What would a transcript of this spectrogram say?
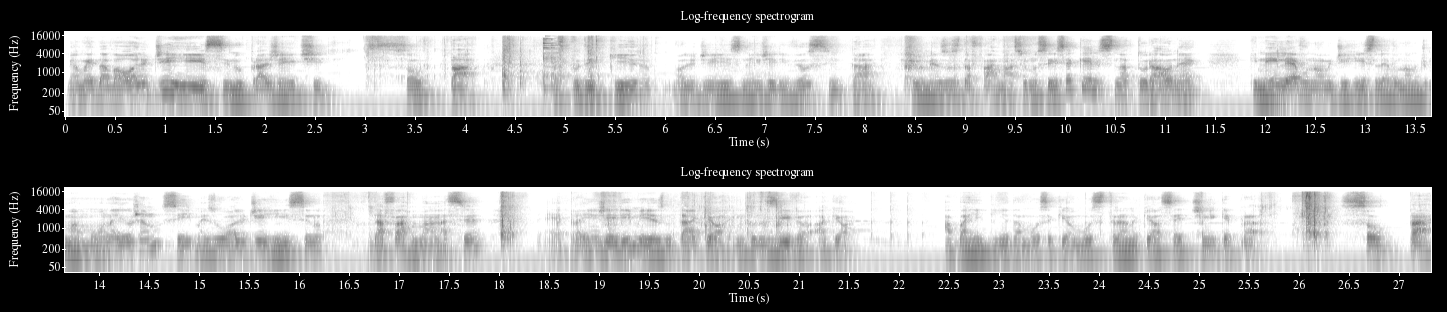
Minha mãe dava óleo de rícino pra gente soltar as pudriqueiras. Óleo de rícino é ingerível sim, tá? Pelo menos os da farmácia. Eu não sei se é aqueles natural, né? Que nem leva o nome de rícino, leva o nome de mamona, eu já não sei. Mas o óleo de rícino da farmácia é para ingerir mesmo, tá? Aqui, ó. Inclusive, ó, aqui, ó. A barriguinha da moça aqui, ó. Mostrando aqui, ó, setinha que é pra soltar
